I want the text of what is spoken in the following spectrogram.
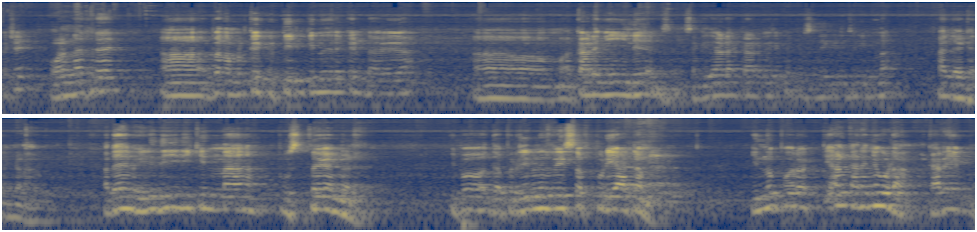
പക്ഷേ വളരെ ഇപ്പം നമ്മൾക്ക് കിട്ടിയിരിക്കുന്നതിലൊക്കെ ഉണ്ടാകുക അക്കാഡമിയിൽ സംഗീത അക്കാദമിയിലൊക്കെ പ്രസിദ്ധീകരിച്ചിരിക്കുന്ന ആ ലേഖനങ്ങളാകും. അദ്ദേഹം എഴുതിയിരിക്കുന്ന പുസ്തകങ്ങൾ ഇപ്പോൾ ദ പ്രിലിമിനറീസ് ഓഫ് കുടിയാട്ടം ഇന്നിപ്പോൾ ഒരൊറ്റ ആൾക്ക് അറിഞ്ഞുകൂടാ കാരണം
